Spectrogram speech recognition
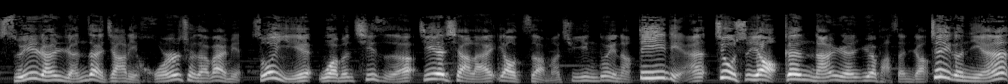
虽然人在家里，魂儿却在外面，所以我们妻子接下来要怎么去应对呢？第一点就是要跟男人约法三章，这个年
